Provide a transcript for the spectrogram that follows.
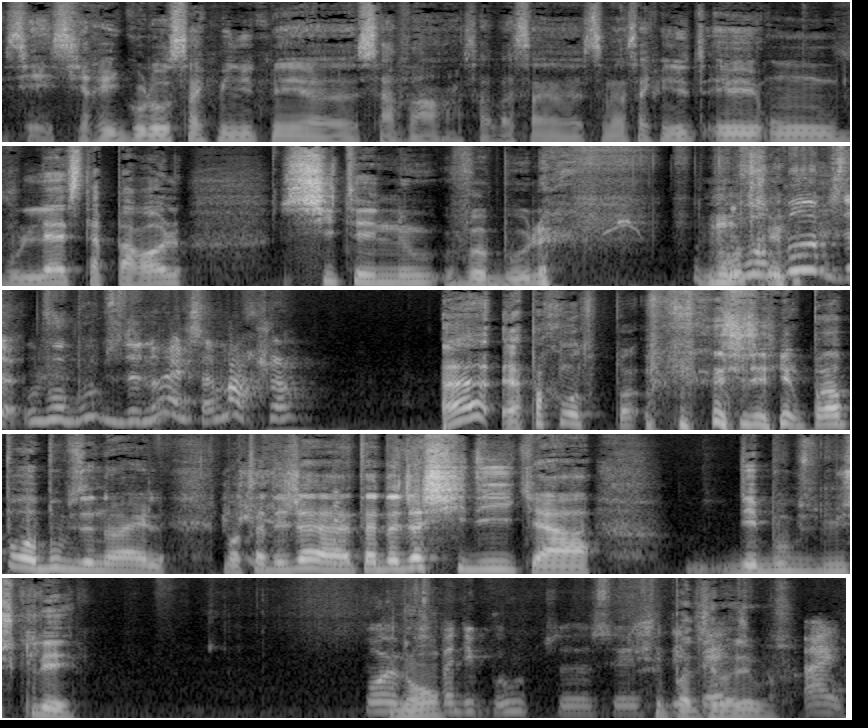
c'est c'est rigolo 5 minutes, mais euh, ça va, hein, ça va, ça, ça va 5 minutes et on vous laisse la parole. Citez-nous vos boules. Ou vos boobs, ou vos boobs de Noël, ça marche, hein. Ah, et par contre, par... rapport aux boobs de Noël, bon, t'as déjà, t'as déjà Shidi qui a des boobs musclés. Ouais, Non. c'est pas des boobs, euh, c'est pas des des boobs. Ouais.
